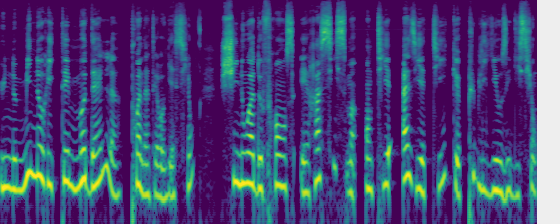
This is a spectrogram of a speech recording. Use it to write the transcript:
Une minorité modèle point d'interrogation Chinois de France et racisme anti-asiatique, publié aux éditions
